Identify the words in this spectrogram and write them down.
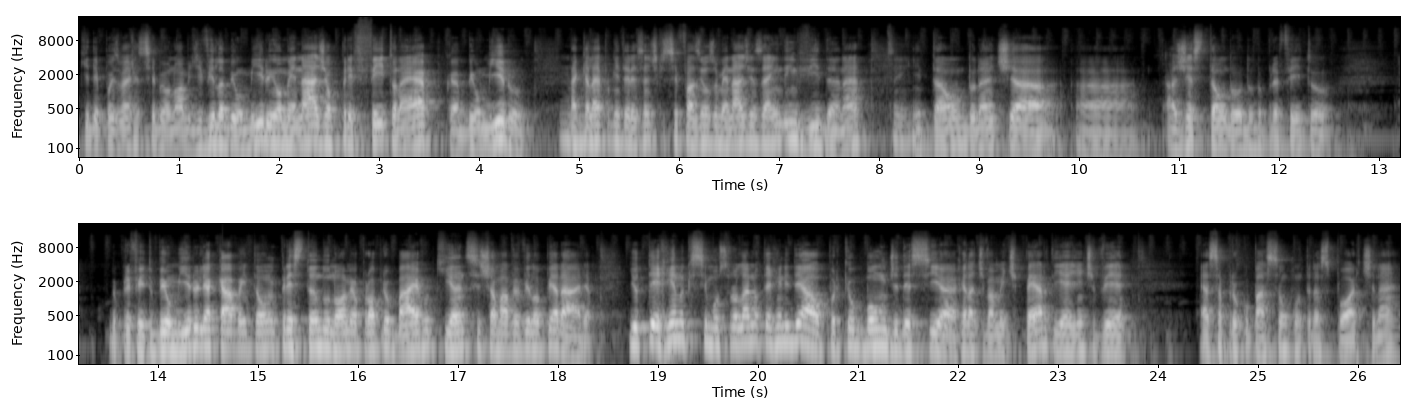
que depois vai receber o nome de Vila Belmiro, em homenagem ao prefeito na época, Belmiro, Uhum. Naquela época interessante que se faziam as homenagens ainda em vida, né? Sim. Então, durante a, a, a gestão do, do, do, prefeito do prefeito Belmiro, ele acaba então emprestando o nome ao próprio bairro que antes se chamava Vila Operária. E o terreno que se mostrou lá era um terreno ideal, porque o bonde descia relativamente perto e aí a gente vê essa preocupação com o transporte, né?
